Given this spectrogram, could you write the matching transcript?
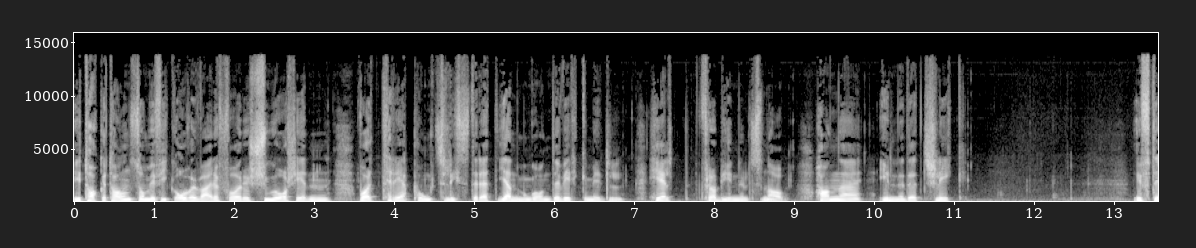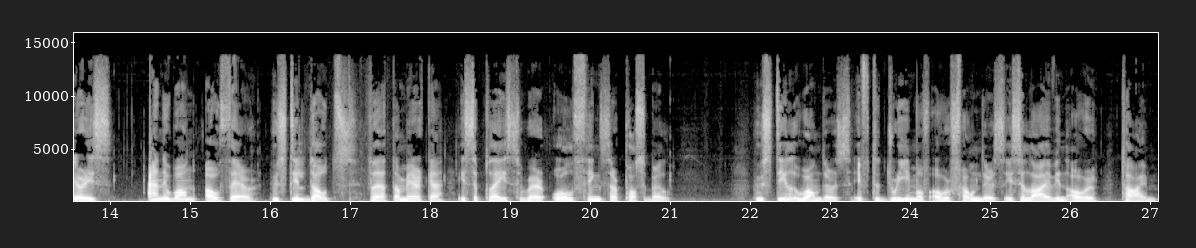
I takketalen som vi fikk overvære for sju år siden, var trepunktslister et gjennomgående virkemiddel, helt fra begynnelsen av. Han eh, innledet slik. If there is anyone out there who still doubts that America is a place where all things are possible, who still wonders if the dream of our founders is alive in our time,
